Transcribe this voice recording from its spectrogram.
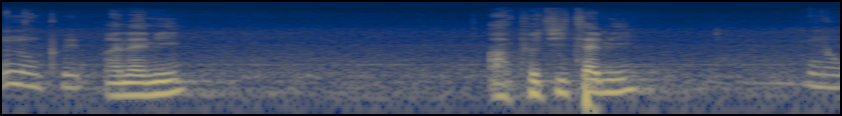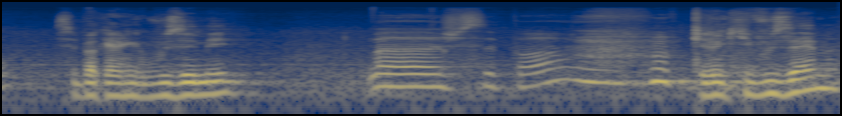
Non plus. Un ami? Un petit ami? Non. C'est pas quelqu'un que vous aimez? Bah, je sais pas. Quelqu'un qui vous aime?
